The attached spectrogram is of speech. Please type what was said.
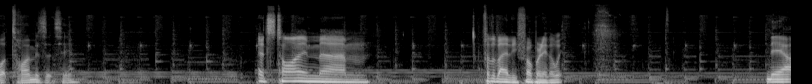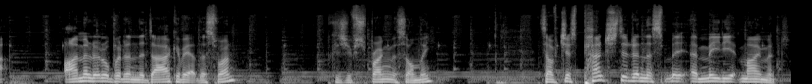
What time is it, Sam? It's time um, for the Bayley property of the week. Now, I'm a little bit in the dark about this one because you've sprung this on me. So I've just punched it in this immediate moment.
